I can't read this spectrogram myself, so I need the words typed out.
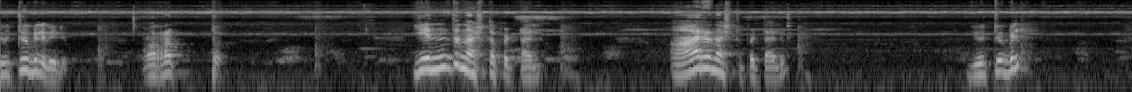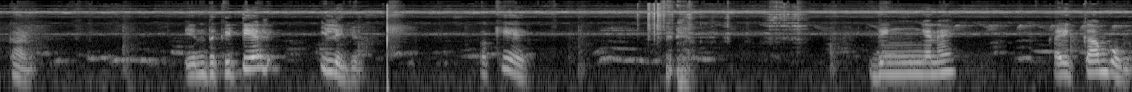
യൂട്യൂബിൽ വരും. ഉറപ്പ്. എന്ത് നഷ്ടപ്പെട്ടാലും ആരെ നഷ്ടപ്പെട്ടാലും യൂട്യൂബിൽ കാണും. എന്ത് കിട്ടിയാലും ഇല്ലെങ്കിലും ഓക്കെ. ഇതിങ്ങനെ കഴിക്കാൻ പോകും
